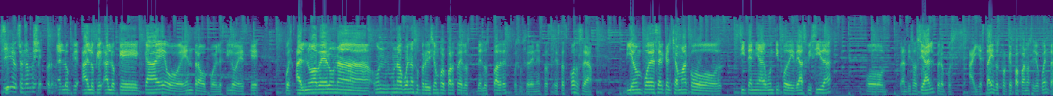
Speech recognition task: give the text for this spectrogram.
Sí, o sea, es para... a lo que a lo que a lo que cae o entra o por el estilo es que pues al no haber una un- una buena supervisión por parte de los de los padres pues suceden estas estas cosas. O sea bien puede ser que el chamaco sí tenía algún tipo de idea suicida o antisocial pero pues ahí está y entonces por qué el papá no se dio cuenta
